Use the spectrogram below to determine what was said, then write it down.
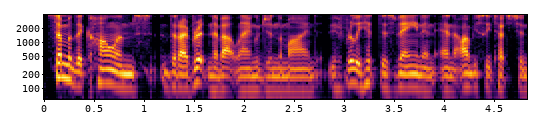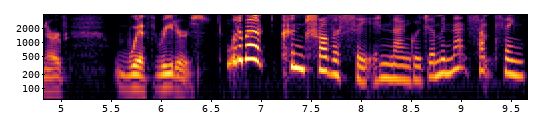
Some of the columns that I've written about language in the mind have really hit this vein and, and obviously touched a nerve with readers. What about controversy in language? I mean, that's something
